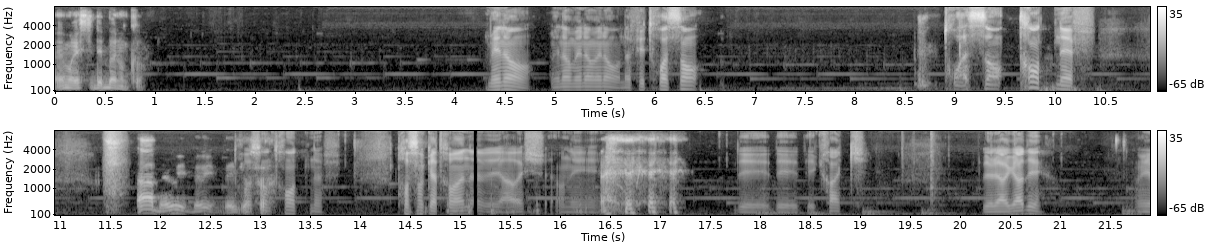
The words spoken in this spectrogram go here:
Il me restait des balles encore. Mais non, mais non, mais non, mais non, on a fait 300. 339. Ah bah oui, bah oui, bah oui, bien sûr. 339. 389, et ah wesh, on est des, des, des cracks. Vous allez regarder. Regarde.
